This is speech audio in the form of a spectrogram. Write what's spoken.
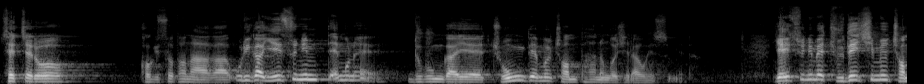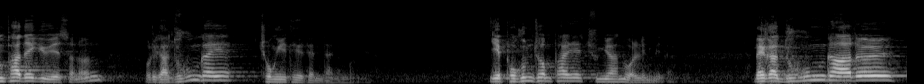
셋째로 거기서 더 나아가 우리가 예수님 때문에 누군가의 종됨을 전파하는 것이라고 했습니다. 예수님의 주대심을 전파되기 위해서는 우리가 누군가의 종이 되어야 된다는 겁니다. 이게 복음 전파의 중요한 원리입니다. 내가 누군가를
